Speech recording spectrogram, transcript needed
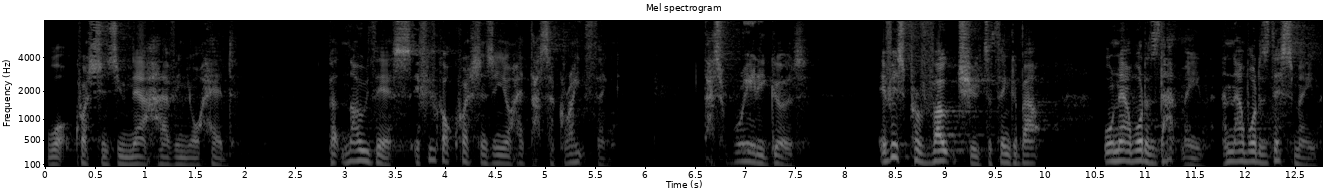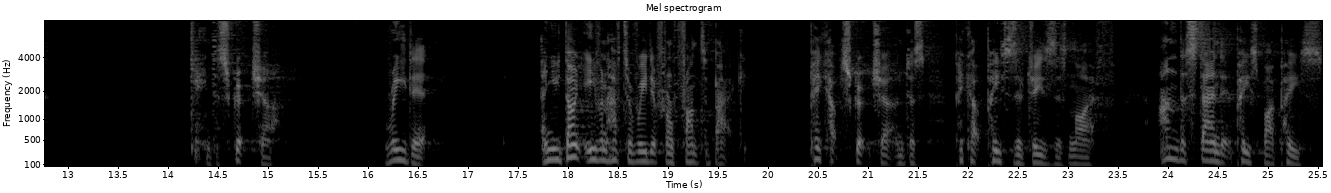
what questions you now have in your head. But know this if you've got questions in your head, that's a great thing. That's really good. If it's provoked you to think about, well, now what does that mean? And now what does this mean? Get into Scripture, read it. And you don't even have to read it from front to back. Pick up Scripture and just pick up pieces of Jesus' life. Understand it piece by piece.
